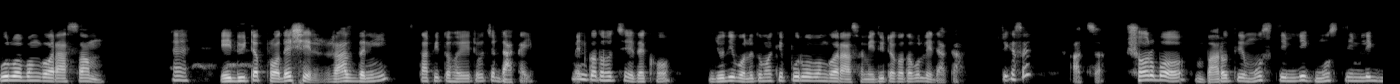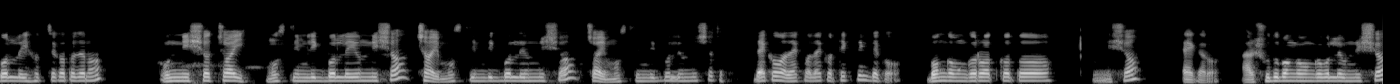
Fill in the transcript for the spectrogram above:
পূর্ববঙ্গ আর আসাম হ্যাঁ এই দুইটা প্রদেশের রাজধানী স্থাপিত হয়ে এটা হচ্ছে ঢাকাই। মেন কথা হচ্ছে, দেখো, যদি বলে তোমাকে পূর্ববঙ্গ আর আসাম, এই দুইটা কথা বললে ঢাকা। ঠিক আছে? আচ্ছা সর্ব ভারতীয় মুসলিম লীগ মুসলিম লীগ বললেই হচ্ছে কত জানো উনিশশো ছয়, মুসলিম লীগ বললেই উনিশশো ছয়, মুসলিম লীগ বললে উনিশশো ছয়, মুসলিম লীগ বললে উনিশশো ছয়। দেখো দেখো দেখো টেকনিক দেখো। বঙ্গভঙ্গ রথ কত? উনিশশো এগারো। আর শুধু বঙ্গভঙ্গ বললে উনিশশো,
